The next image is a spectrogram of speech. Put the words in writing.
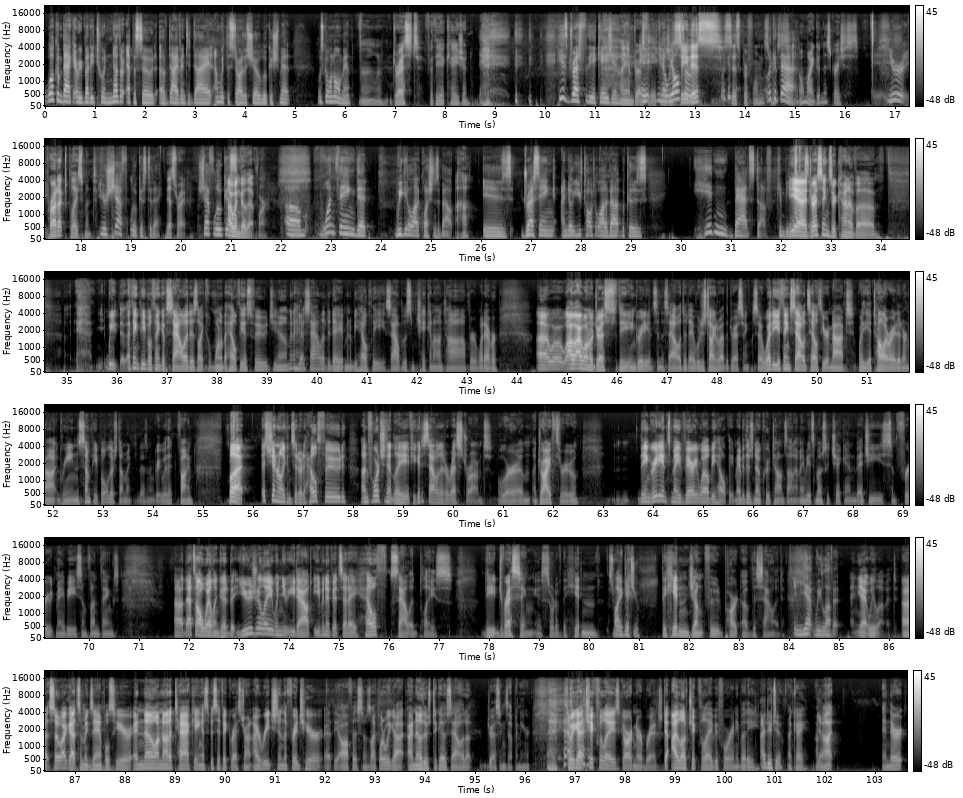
Welcome back, everybody, to another episode of Dive Into Diet. I'm with the star of the show, Lucas Schmidt. What's going on, man? Oh, I'm dressed for the occasion. He is dressed for the occasion. I am dressed Eh, for the you occasion. know, we also See this? look at This performance. look at that. Oh my goodness gracious! You're Product placement. you're Chef Lucas today. That's right. Chef Lucas. I wouldn't go that far. Um, one thing that we get a lot of questions about Uh huh. is dressing. I know you've talked a lot about because hidden bad stuff can be. Yeah, dressing. dressings are kind of a. We, I think people think of salad as like one of the healthiest foods. You know, I'm gonna have Yep. a salad today. I'm gonna be healthy. Salad with some chicken on top or whatever. Uh, well, I, I won't address the ingredients in the salad today. We're just talking about the dressing. So whether you think salad's healthy or not, whether you tolerate it or not, greens. Some people their stomach doesn't agree with it. Fine, but it's generally considered a health food. Unfortunately, if you get a salad at a restaurant or um, a drive-through, the ingredients may very well be healthy. Maybe there's no croutons on it. Maybe it's mostly chicken, veggies, some fruit, maybe some fun things. Uh, that's all well and good, but usually when you eat out, even if it's at a health salad place, the dressing is sort of the hidden, That's where like to get you, the hidden junk food part of the salad and yet we love it. And yet we love it. Uh, so I got some examples here, and no, I'm not attacking a specific restaurant. I reached in the fridge here at the office and was like, "What do we got?" I know there's to-go salad uh, dressings up in here, so we got Chick Fil A's Garden Herb Ranch. D- I love Chick Fil A before anybody. I do too. Okay, I'm Yeah. not, and they're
